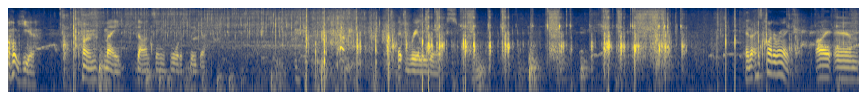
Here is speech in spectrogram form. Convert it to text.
Oh yeah, homemade dancing water speaker. It really works. And it has quite a range. I am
